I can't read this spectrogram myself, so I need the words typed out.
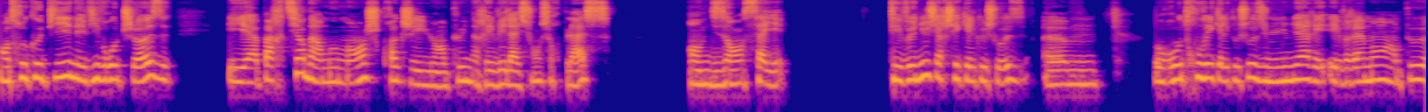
entre copines et vivre autre chose. Et à partir d'un moment, je crois que j'ai eu un peu une révélation sur place en me disant ça y est, t'es venu chercher quelque chose, retrouver quelque chose, une lumière est vraiment un peu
